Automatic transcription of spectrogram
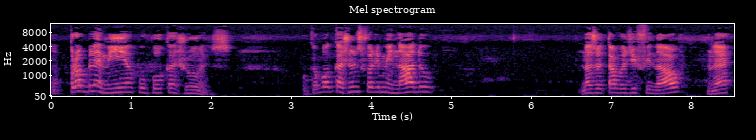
um probleminha por Boca Juniors. Porque o Boca Juniors foi eliminado nas oitavas de final, né?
